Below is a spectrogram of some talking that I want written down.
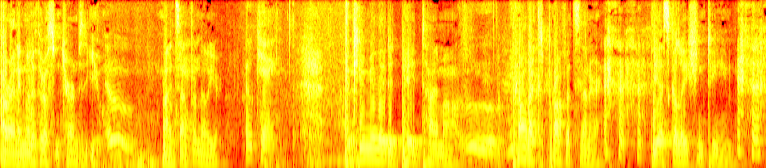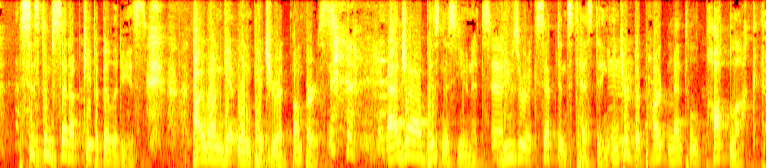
All right, I'm going to throw some terms at you. Ooh. Might sound familiar. Okay. Accumulated paid time off. Ooh. Products Profit Center. the escalation team. System setup capabilities. Buy one, get one picture at bumpers. Agile business units. User acceptance testing. Mm. Interdepartmental potluck.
